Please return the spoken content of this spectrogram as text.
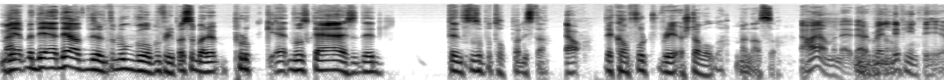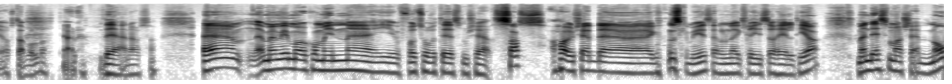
Men, det, men det, det jeg hadde drømt om å gå på flyplass og bare plukke Nå skal jeg reise til den som står på toppen av lista. ja. Det kan fort bli Ørsta Volda, men altså, ja, ja, men det, det er veldig fint i Ørstavoll, da. det er det. Det er det også. Eh, men vi må komme inn eh, i for så vidt det som skjer. SAS har jo skjedd eh, ganske mye, selv om det er kriser hele tida. Men det som har skjedd nå,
